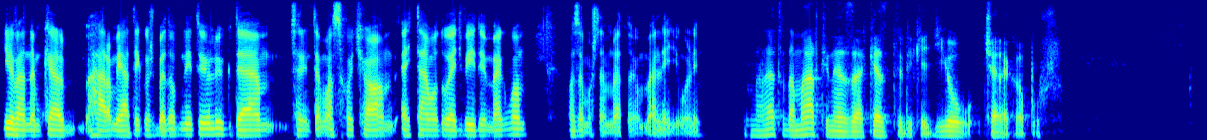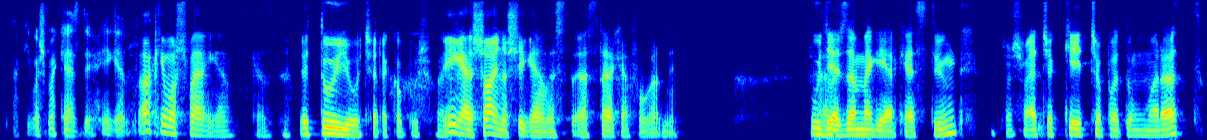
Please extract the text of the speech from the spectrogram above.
Nyilván nem kell három játékos bedobni tőlük, de szerintem az, hogyha egy támadó, egy védő megvan, azzal most nem lehet nagyon mellé nyúlni. Na látod, a Martinezzel kezdődik egy jó cserekapus. Aki most már kezdő, igen. Aki most már, igen, kezdő. Egy túl jó cserekapus vagy. Igen, sajnos igen, ezt, ezt el kell fogadni. Úgy érzem, megérkeztünk. Most már csak két csapatunk maradt.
